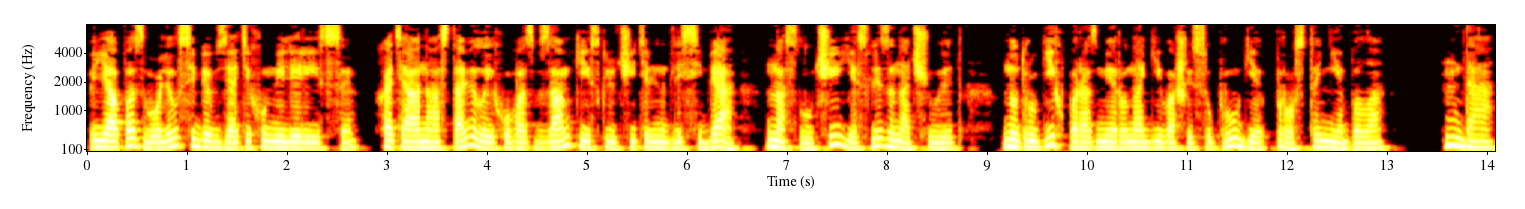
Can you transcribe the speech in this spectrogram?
«Я позволил себе взять их у Миллерисы, хотя она оставила их у вас в замке исключительно для себя, на случай, если заночует. Но других по размеру ноги вашей супруги просто не было». «Да,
